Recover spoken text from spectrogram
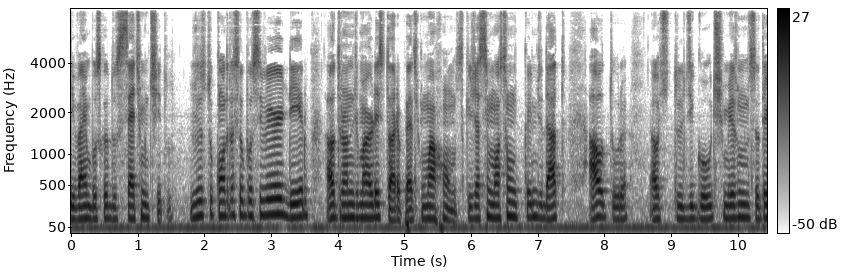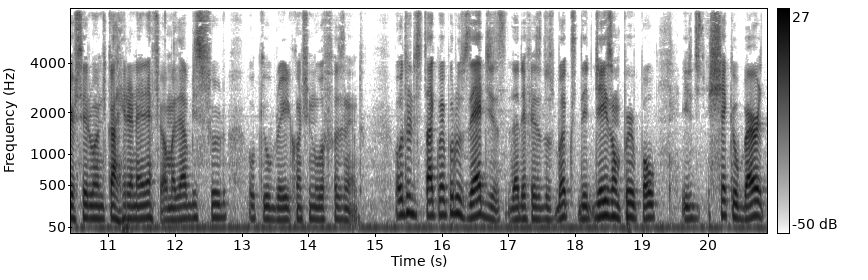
e vai em busca do sétimo título, justo contra seu possível herdeiro ao trono de maior da história, Patrick Mahomes, que já se mostra um candidato à altura ao título de GOAT mesmo no seu terceiro ano de carreira na NFL, mas é absurdo o que o Brady continua fazendo. Outro destaque vai para os edges da defesa dos Bucks, de Jason Pierre-Paul e Shaquille Barrett,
